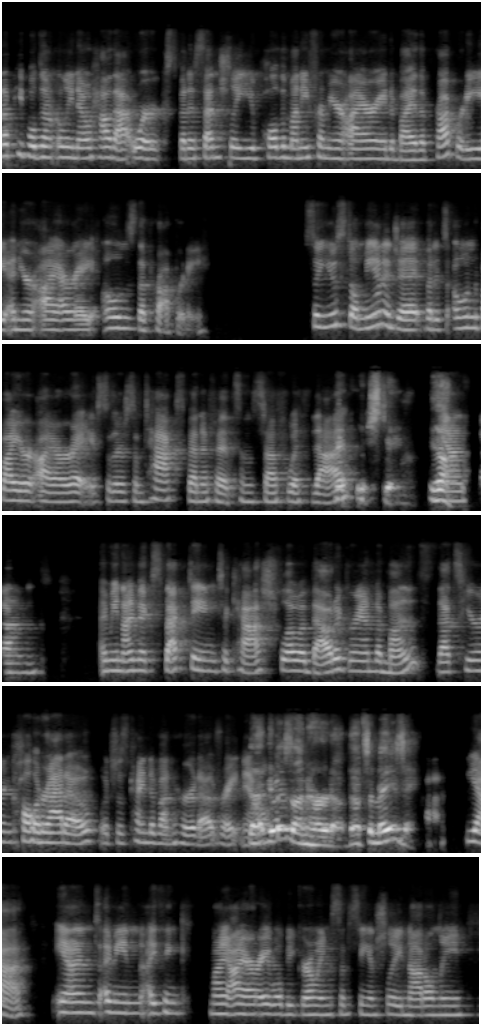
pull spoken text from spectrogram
A lot of people don't really know how that works but essentially you pull the money from your ira to buy the property and your ira owns the property so you still manage it, but it's owned by your IRA. So there's some tax benefits and stuff with that. Interesting. Yeah. And, um, I mean, I'm expecting to cash flow about a grand a month. That's here in Colorado, which is kind of unheard of right now. That is unheard of. That's amazing. Yeah. And I mean, I think my IRA will be growing substantially, not only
